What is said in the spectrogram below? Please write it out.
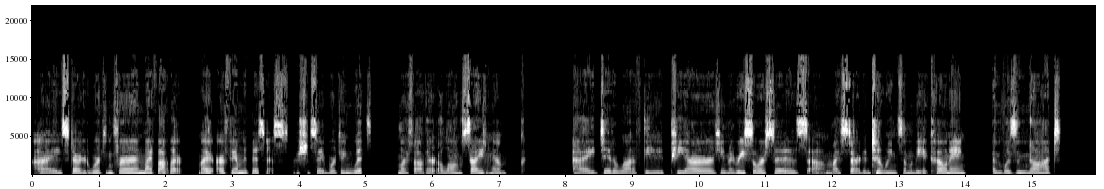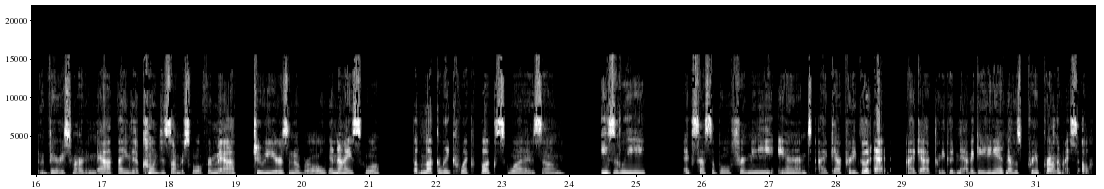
I started working for my father, my, our family business. I should say, working with my father alongside him. I did a lot of the PR, human resources. Um, I started doing some of the accounting. I was not very smart in math. I ended up going to summer school for math two years in a row in high school. But luckily, QuickBooks was um, easily accessible for me, and I got pretty good at it. I got pretty good navigating it, and I was pretty proud of myself.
